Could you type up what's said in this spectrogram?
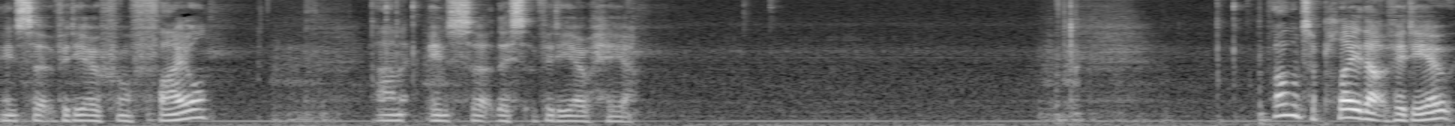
Insert video from file and insert this video here. If I want to play that video,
